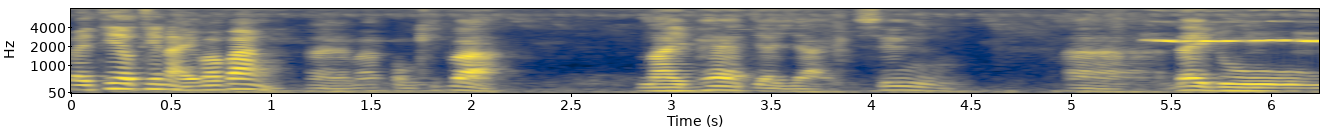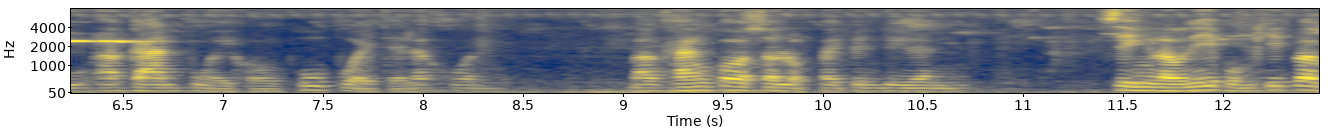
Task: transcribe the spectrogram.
ไปเที่ยวที่ไหนมาบ้างอะไรมาผมคิดว่านายแพทย์ใหญ่ ๆ ซึ่งอ่าได้ดูอาการป่วยของผู้ป่วยแต่ละคน บางครั้งก็สลบไปเป็นเดือน สิ่งเหล่านี้ผมคิดว่า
